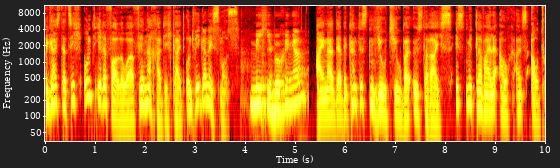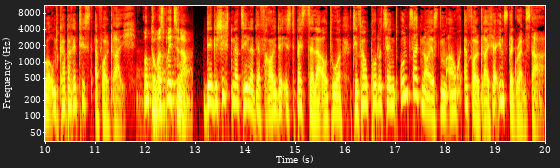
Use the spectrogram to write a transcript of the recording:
begeistert sich und ihre Follower für Nachhaltigkeit und Veganismus. Michi Buchinger. Einer der bekanntesten YouTuber Österreichs ist mittlerweile auch als Autor und Kabarettist erfolgreich. Und Thomas Brezina. Der Geschichtenerzähler der Freude ist Bestsellerautor, TV-Produzent und seit neuestem auch erfolgreicher Instagram-Star.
